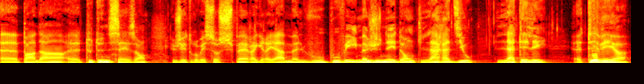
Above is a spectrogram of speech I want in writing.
euh, pendant euh, toute une saison. J'ai trouvé ça super agréable. Vous pouvez imaginer donc la radio, la télé, TVA,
